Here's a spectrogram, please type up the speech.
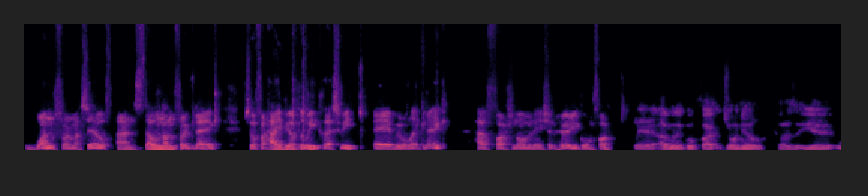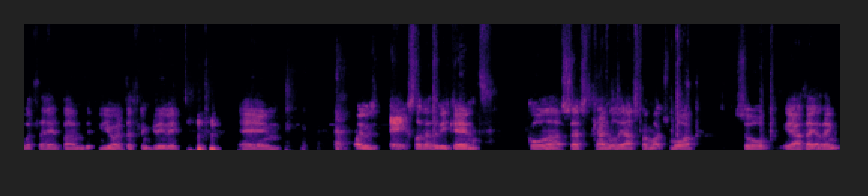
one for myself, and still none for Greg. So for high beat of the week this week, uh, we will let Greg have first nomination. Who are you going for? Yeah, I'm going to go for Joe Newell because you, with the headband, you are different gravy. um, I was excellent at the weekend. Goal and assist. Can't really ask for much more. So yeah, I think I think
